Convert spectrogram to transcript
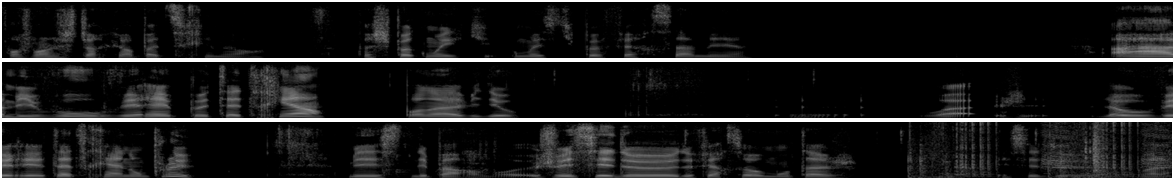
Franchement, j'espère qu'il n'y aura pas de screamer. hein. Enfin, je sais pas comment, comment est-ce qu'ils peuvent faire ça, mais... euh. Ah, mais vous, vous verrez peut-être rien pendant la vidéo. Euh, ouais, là, vous verrez peut-être rien non plus. Mais ce n'est pas grave. Euh, Je vais essayer de, faire ça au montage. Essayer de... Voilà.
